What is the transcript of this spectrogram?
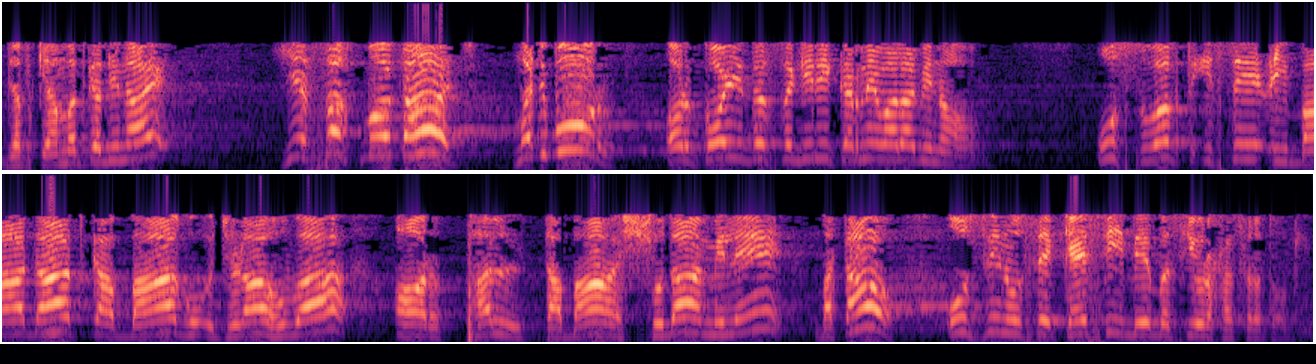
جب قیامت کا دن آئے، یہ سخت محتاج، مجبور اور کوئی دستگیری کرنے والا بھی نہ ہو۔ اس وقت اسے عبادات کا باغ اجڑا ہوا اور پھل تباہ شدہ ملے بتاؤ، اس دن اسے کیسی بے بسی اور حسرت ہوگی؟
